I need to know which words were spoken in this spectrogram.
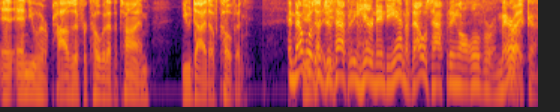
and, and you were positive for COVID at the time, you died of COVID. And that You wasn't di- just happening here in Indiana. That was happening all over America.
